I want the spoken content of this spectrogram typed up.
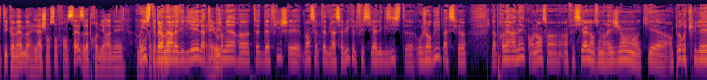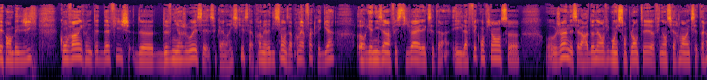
c'était quand même la chanson française, la première année. Oui, c'était 1989. Bernard Lavillier, la toute Eh oui. première euh, tête d'affiche. Et bon, c'est peut-être grâce à lui que le festival existe euh, aujourd'hui parce que la première année qu'on lance un, un festival dans une région euh, qui est un peu reculée en Belgique, convaincre une tête d'affiche de, de venir jouer, c'est quand même risqué. C'est la première édition, c'est la première fois que les gars organisaient un festival, etc. Et il a fait confiance aux jeunes et ça leur a donné envie. Bon, ils se sont plantés euh, financièrement, etc.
